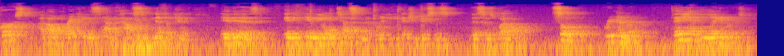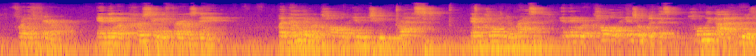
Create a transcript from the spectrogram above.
verse about breaking the Sabbath, how significant it is in, in the Old Testament when he introduces this as well. So remember, they had labored for the Pharaoh, and they were cursing the Pharaoh's name. But now they were called into rest. They were called into rest, and they were called into it with this holy God who is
